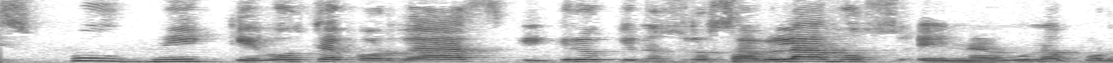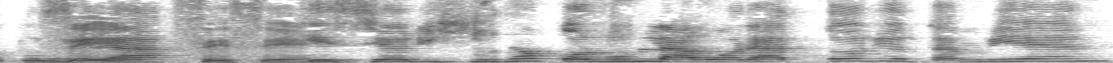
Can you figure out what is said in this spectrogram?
Sputnik, que vos te acordás, que creo que nosotros hablamos en alguna oportunidad, que se originó con un laboratorio también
